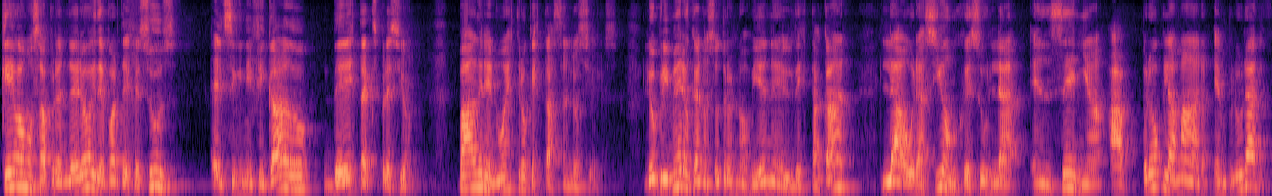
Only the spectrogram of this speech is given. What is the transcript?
¿Qué vamos a aprender hoy de parte de Jesús? El significado de esta expresión. Padre nuestro que estás en los cielos. Lo primero que a nosotros nos viene el destacar, la oración Jesús la enseña a proclamar en plural.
